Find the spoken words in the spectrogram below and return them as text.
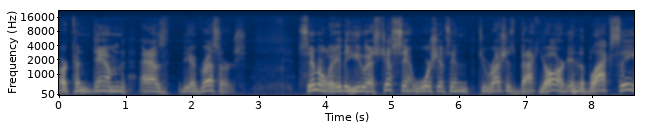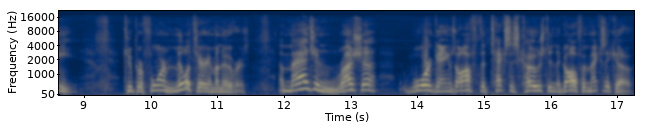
are condemned as the aggressors. Similarly, the U.S. just sent warships into Russia's backyard in the Black Sea to perform military maneuvers. Imagine Russia war games off the Texas coast in the Gulf of Mexico.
